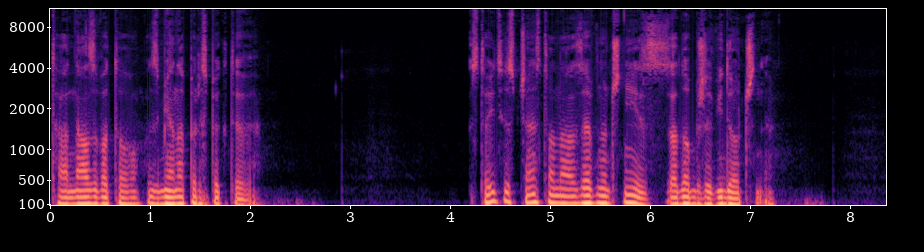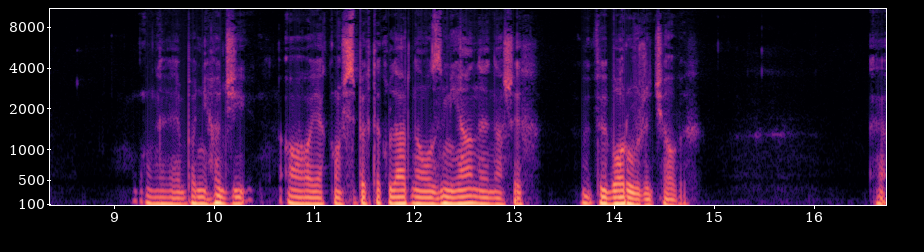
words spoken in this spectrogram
ta nazwa to zmiana perspektywy. Stoicyzm często na zewnątrz nie jest za dobrze widoczny, y, bo nie chodzi o jakąś spektakularną zmianę naszych wyborów życiowych. Y,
